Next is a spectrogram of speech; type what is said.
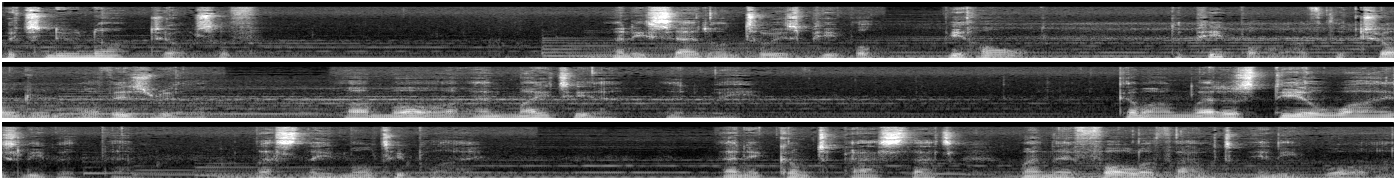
which knew not Joseph. And he said unto his people, Behold, the people of the children of Israel are more and mightier than we. Come on, let us deal wisely with them, lest they multiply. And it come to pass that when there falleth out any war,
